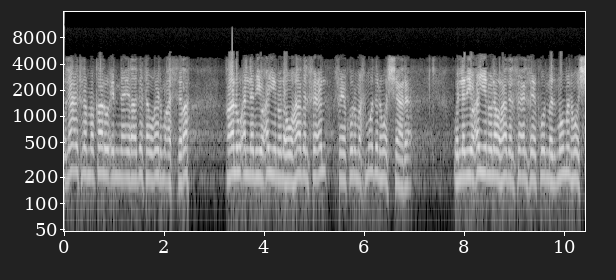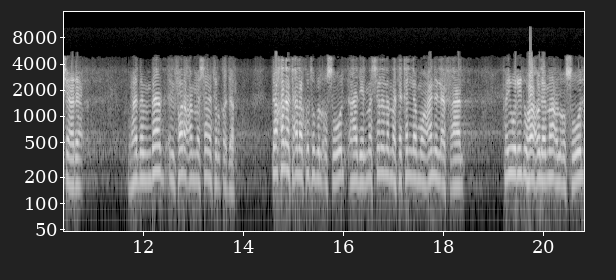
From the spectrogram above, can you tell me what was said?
أولئك لما قالوا إن إرادته غير مؤثرة قالوا الذي يعين له هذا الفعل فيكون محمودا هو الشارع. والذي يعين له هذا الفعل فيكون مذموما هو الشارع. وهذا من باب الفرع عن مسألة القدر. دخلت على كتب الأصول هذه المسألة لما تكلموا عن الأفعال فيوردها علماء الأصول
